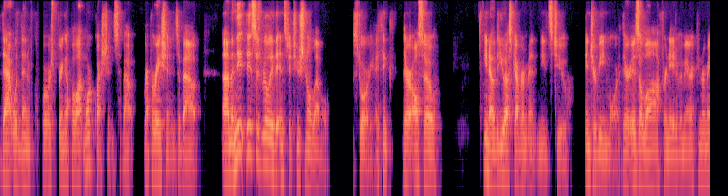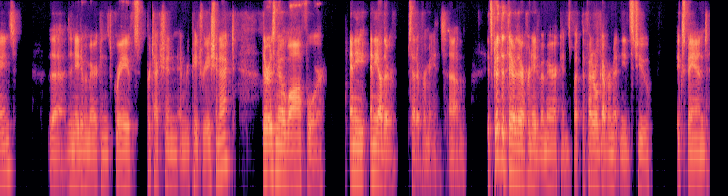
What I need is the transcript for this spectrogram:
that would then, of course, bring up a lot more questions about reparations, about, um, and th- this is really the institutional level story. I think there are also, you know, the US government needs to intervene more. There is a law for Native American remains, the, the Native Americans Graves Protection and Repatriation Act. There is no law for any any other set of remains. Um, it's good that they're there for Native Americans, but the federal government needs to expand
